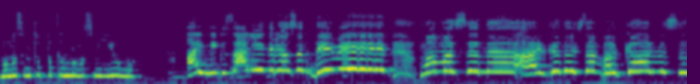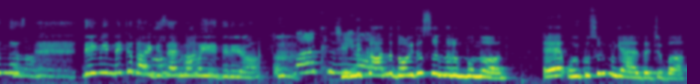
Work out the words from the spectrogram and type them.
Mamasını tut bakalım mamasını yiyor mu? Ay ne güzel yediriyorsun Demir. Mamasını arkadaşlar bakar mısınız? Tamam. Demir ne kadar güzel mama yediriyor. bakmıyor. Şimdi karnı doydu sanırım bunun. E uykusu mu geldi acaba?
